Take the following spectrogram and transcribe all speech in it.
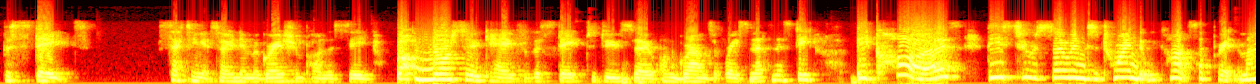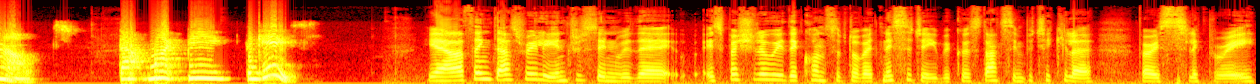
the state setting its own immigration policy, but not okay for the state to do so on grounds of race and ethnicity because these two are so intertwined that we can't separate them out. That might be the case. Yeah, I think that's really interesting with the, especially with the concept of ethnicity, because that's in particular very slippery.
